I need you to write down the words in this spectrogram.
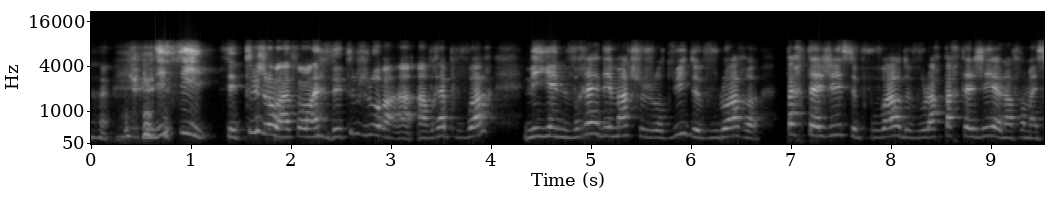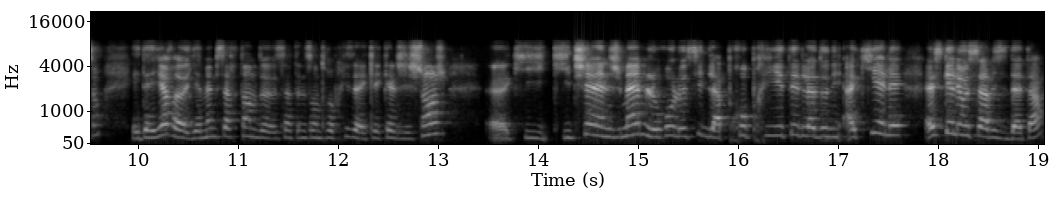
Il dit si, c'est toujours l'information, c'est toujours un, un, vrai pouvoir, mais il y a une vraie démarche aujourd'hui de vouloir partager ce pouvoir, de vouloir partager euh, l'information. Et d'ailleurs, euh, il y a même certains de, certaines entreprises avec lesquelles j'échange euh, qui, qui challenge même le rôle aussi de la propriété de la donnée. À qui elle est? Est-ce qu'elle est au service data?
